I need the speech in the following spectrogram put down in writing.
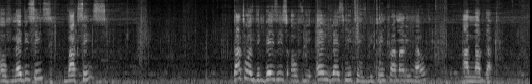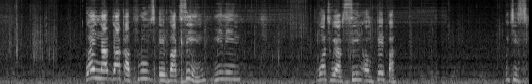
of medicines, vaccines. That was the basis of the endless meetings between primary health and NAFDAC. When NAFDAC approves a vaccine, meaning what we have seen on paper, which is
